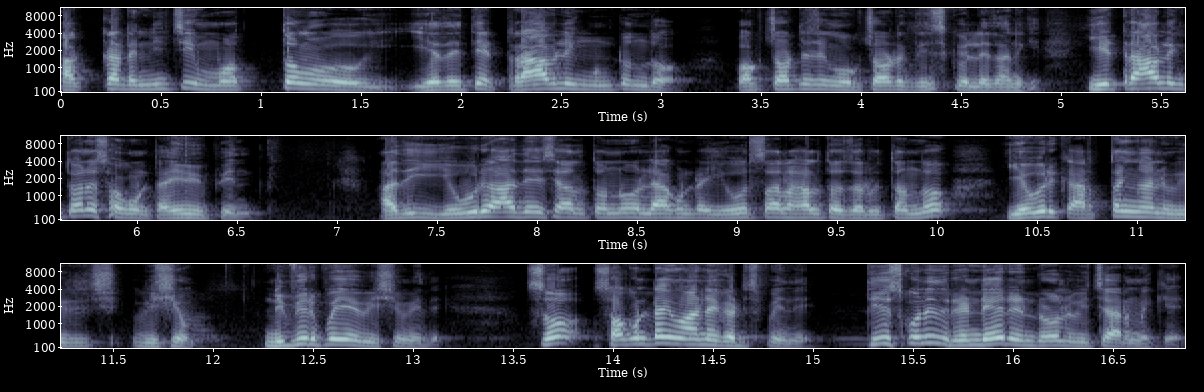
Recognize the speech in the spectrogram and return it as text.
అక్కడి నుంచి మొత్తం ఏదైతే ట్రావెలింగ్ ఉంటుందో ఒక చోట నుంచి ఇంకొక చోటకి తీసుకువెళ్ళేదానికి ఈ ట్రావెలింగ్తోనే సగం టైం అయిపోయింది. అది ఎవరి ఆదేశాలతోనో లేకుంటే ఎవరి సలహాలతో జరుగుతుందో ఎవరికి అర్థం కాని విష- విషయం నివ్విరిపోయే విషయం ఇది. సో సగం టైం ఆనే గడిచిపోయింది. తీసుకునేది రెండే రెండు రోజులు విచారణకి.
